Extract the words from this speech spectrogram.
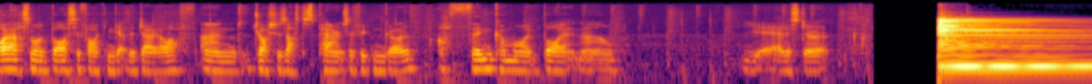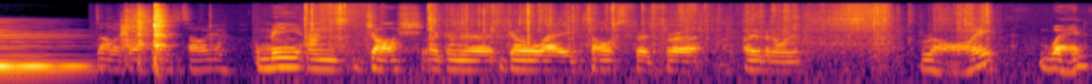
I asked my boss if I can get the day off and Josh has asked his parents if he can go. I think I might buy it now. Yeah, let's do it. Me and Josh are gonna go away to Oxford for a overnight Right. When?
